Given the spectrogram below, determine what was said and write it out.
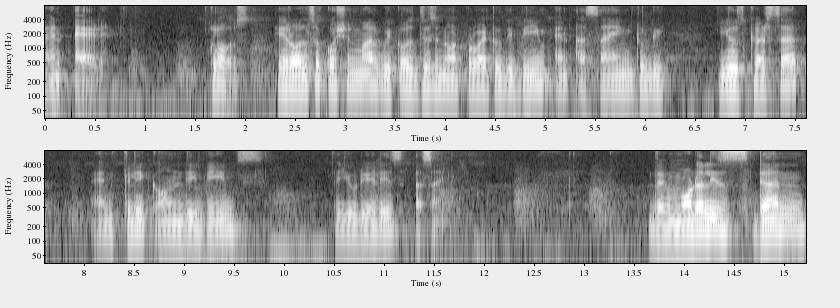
and add. Close. Here also question mark because this is not provided to the beam and assign to the use cursor. And click on the beams. The UDL is assigned the model is done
